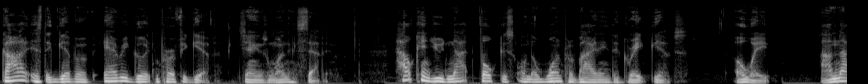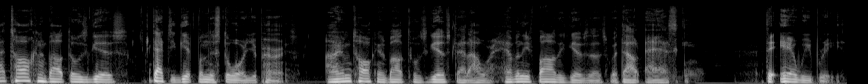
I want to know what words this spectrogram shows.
God is the giver of every good and perfect gift, James 1 and 7. How can you not focus on the one providing the great gifts? Oh, wait, I'm not talking about those gifts that you get from the store or your parents. I am talking about those gifts that our Heavenly Father gives us without asking. The air we breathe,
